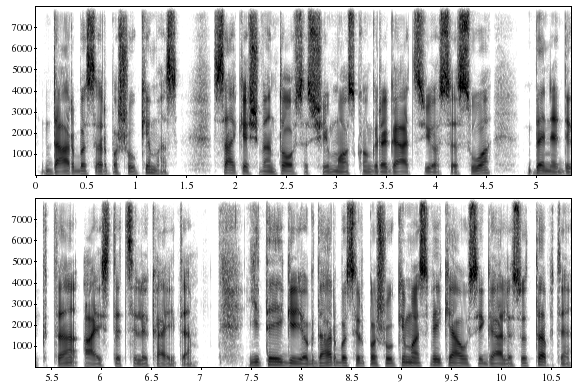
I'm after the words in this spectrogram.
- darbas ar pašaukimas, sakė Šventojios šeimos kongregacijos sesuo Benedikta Aistė Cilikaitė. Ji teigia, jog darbas ir pašaukimas veikiausiai gali sutapti,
